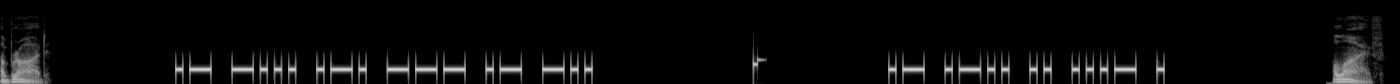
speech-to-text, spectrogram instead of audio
Abroad. Alive.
